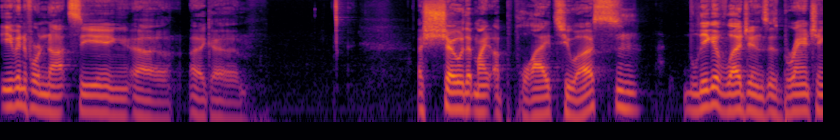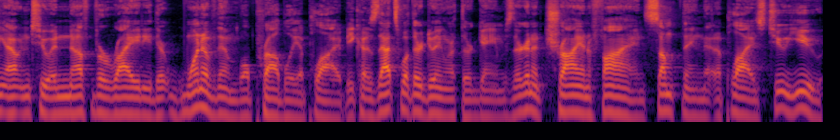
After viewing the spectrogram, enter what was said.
even if we're not seeing uh, like a a show that might apply to us. League of Legends is branching out into enough variety that one of them will probably apply because that's what they're doing with their games. They're going to try and find something that applies to you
